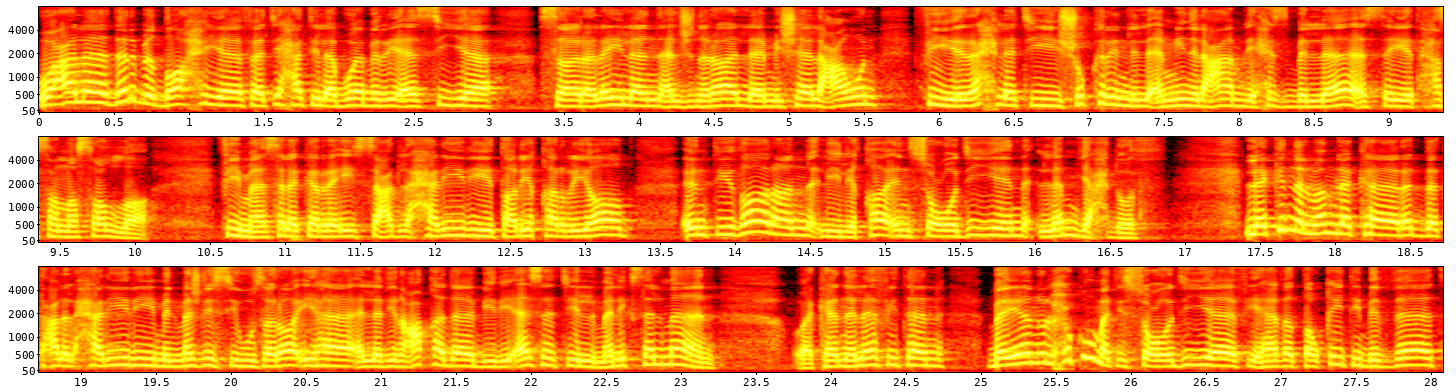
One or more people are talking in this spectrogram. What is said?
وعلى درب الضاحية فاتحة الأبواب الرئاسية سار ليلا الجنرال ميشيل عون في رحلة شكر للأمين العام لحزب الله السيد حسن نصر الله. فيما سلك الرئيس سعد الحريري طريق الرياض انتظارا للقاء سعودي لم يحدث. لكن المملكة ردت على الحريري من مجلس وزرائها الذي انعقد برئاسة الملك سلمان. وكان لافتا بيان الحكومة السعودية في هذا التوقيت بالذات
